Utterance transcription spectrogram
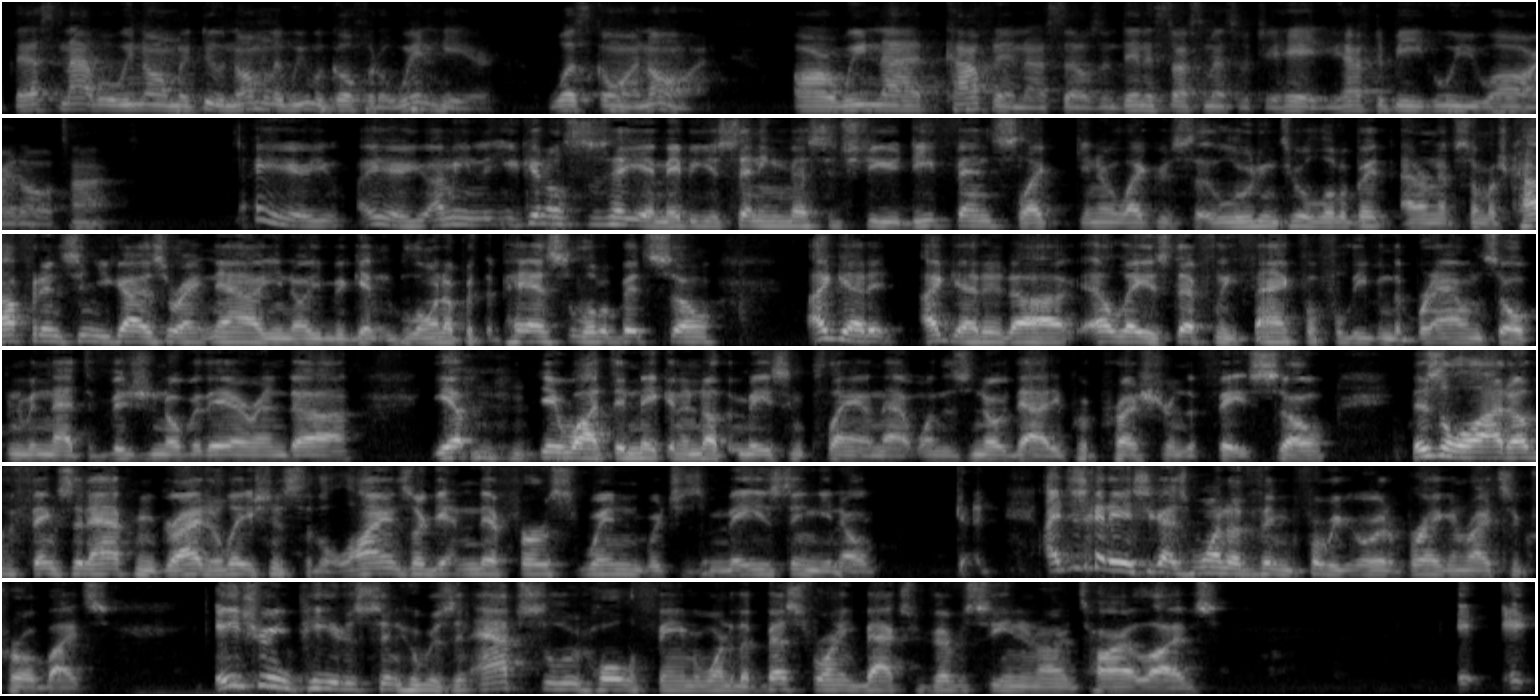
that's not what we normally do. Normally we would go for the win here. What's going on? Are we not confident in ourselves? And then it starts to mess with your head. You have to be who you are at all times. I hear you. I hear you. I mean, you can also say, yeah, maybe you're sending a message to your defense, like you know, like we was alluding to a little bit. I don't have so much confidence in you guys right now. You know, you've been getting blown up with the pass a little bit, so I get it. I get it. Uh, LA is definitely thankful for leaving the Browns open in that division over there, and uh, yep, J. Watt did make another amazing play on that one. There's no doubt he put pressure in the face. So there's a lot of other things that happen. Congratulations to the Lions are getting their first win, which is amazing. You know, I just got to ask you guys one other thing before we go to bragging rights and crow bites. Adrian Peterson, who was an absolute Hall of Famer, one of the best running backs we've ever seen in our entire lives. It, it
